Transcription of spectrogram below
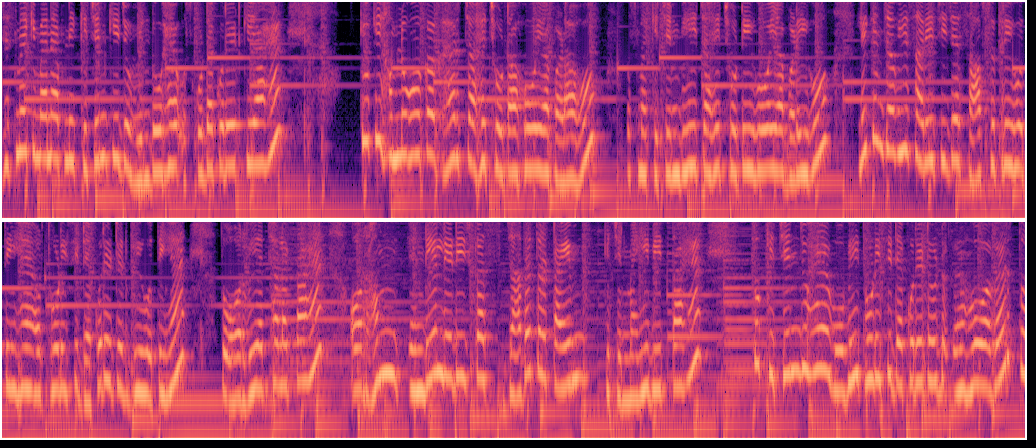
जिसमें कि मैंने अपनी किचन की जो विंडो है, उसको डेकोरेट किया है। क्योंकि हम लोगों का घर चाहे छोटा हो या बड़ा हो, उसमें किचन भी चाहे छोटी हो या बड़ी हो, लेकिन जब ये सारी चीज़ें साफ़ सुथरी होती हैं और थोड़ी सी डेकोरेटेड भी होती हैं तो और भी अच्छा लगता है। और हम इंडियन लेडीज़ का ज़्यादातर टाइम किचन में ही बीतता है। तो किचन जो है वो भी थोड़ी सी डेकोरेटेड हो अगर तो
